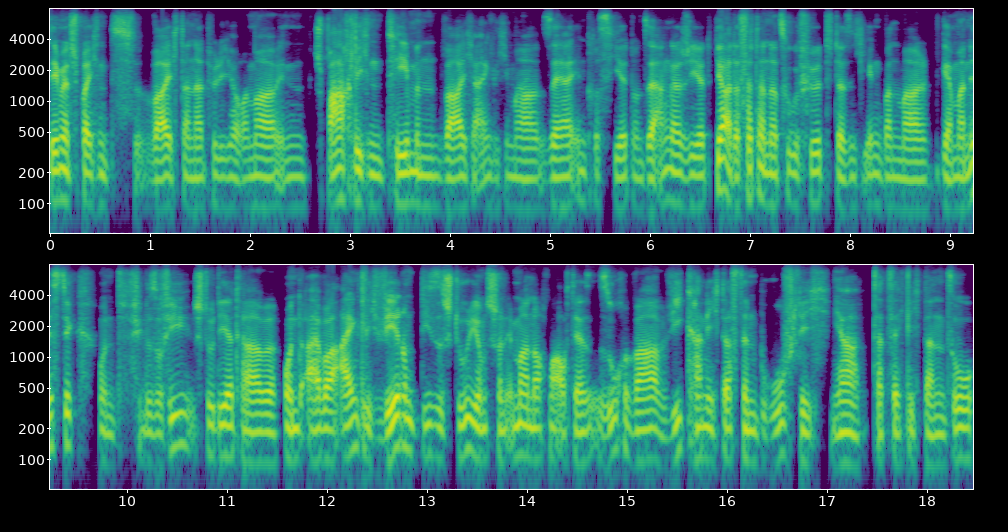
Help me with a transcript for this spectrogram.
dementsprechend war ich dann natürlich auch immer in sprachlichen Themen, war ich eigentlich immer sehr interessiert und sehr engagiert. Ja, das hat dann dazu geführt, dass ich irgendwann mal Germanistik und Philosophie studiert habe und aber eigentlich während dieses Studiums schon immer noch mal auf der Suche war, wie kann ich das denn beruflich ja tatsächlich dann so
